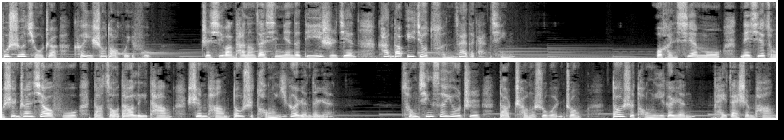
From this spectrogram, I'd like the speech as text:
不奢求着可以收到回复，只希望他能在新年的第一时间看到依旧存在的感情。我很羡慕那些从身穿校服到走到礼堂身旁都是同一个人的人，从青涩幼稚到成熟稳重，都是同一个人陪在身旁。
